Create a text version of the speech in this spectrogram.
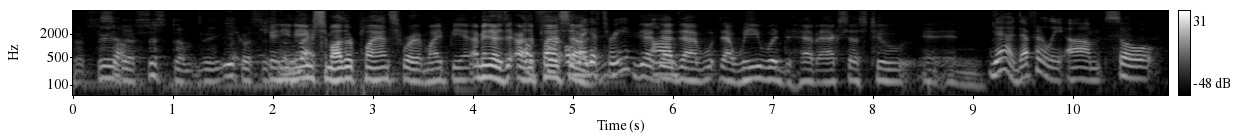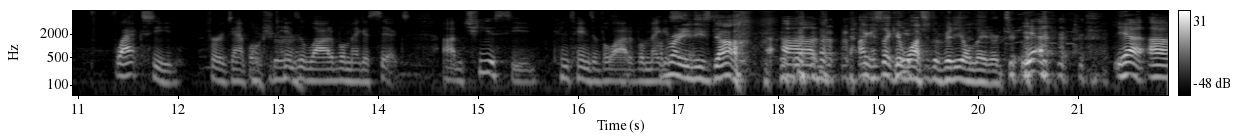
So it's through So- the system, the ecosystem. can you name Right. some other plants where it might be? In? I mean, are there, are Oh, there for plants that, omega-3? that, Um, that, that, that we would have access to? In, in Yeah, definitely. Um, so, flaxseed, for example, Oh, sure. contains a lot of omega 6. Um, chia seed contains a lot of omega I'm writing these down. I guess I can watch the video later too. Um, yeah, yeah.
